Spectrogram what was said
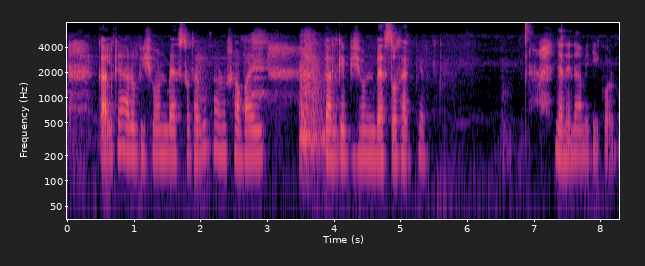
কালকে আরও ভীষণ ব্যস্ত থাকব, কারণ সবাই কালকে ভীষণ ব্যস্ত থাকবে আর কি। জানি না আমি কি করব।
